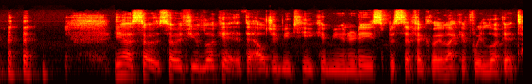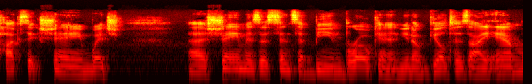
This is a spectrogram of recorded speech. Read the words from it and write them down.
yeah, so so if you look at the LGBT community specifically, like if we look at toxic shame, which Uh, shame is a sense of being broken. You know, guilt is I am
